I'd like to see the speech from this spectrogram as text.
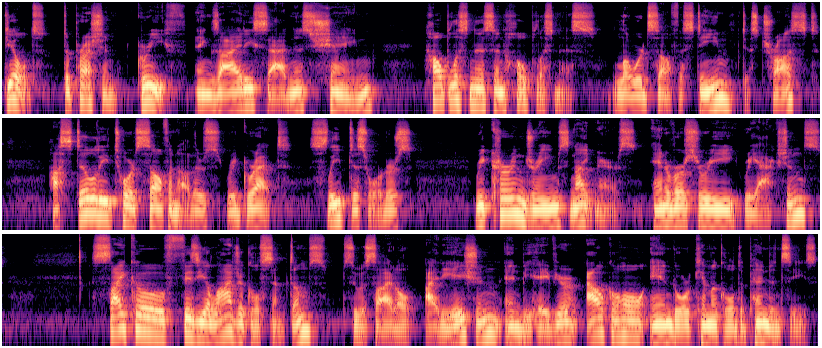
guilt, depression, grief, anxiety, sadness, shame, helplessness and hopelessness, lowered self esteem, distrust, hostility towards self and others, regret, sleep disorders, recurring dreams, nightmares, anniversary reactions, psychophysiological symptoms, suicidal ideation and behavior, alcohol and or chemical dependencies,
